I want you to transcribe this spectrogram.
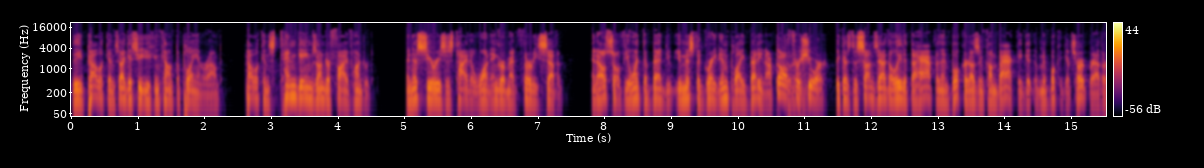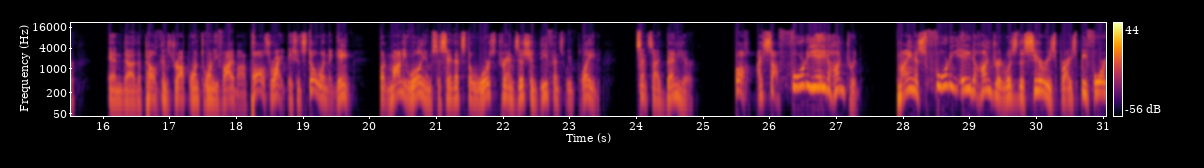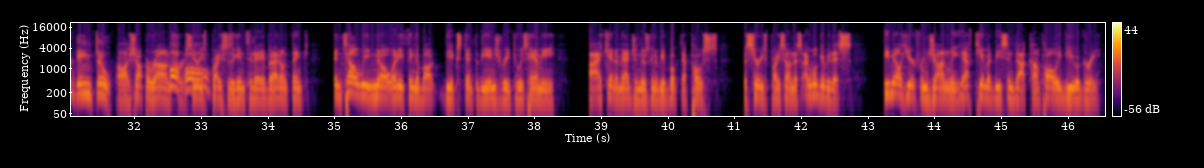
The Pelicans, I guess you, you can count the playing round. Pelicans 10 games under 500. And this series is tied at one. Ingram had 37. And also, if you went to bed, you, you missed a great in-play betting opportunity. Oh, for sure. Because the Suns had the lead at the half, and then Booker doesn't come back. Get, I mean, Booker gets hurt rather, and uh, the Pelicans drop 125 on him. Paul's right; they should still win the game. But Monty Williams to say that's the worst transition defense we played since I've been here. Oh, I saw 4,800 minus 4,800 was the series price before Game Two. I'll shop around for oh, series prices again today, but I don't think until we know anything about the extent of the injury to his hammy, I can't imagine there's going to be a book that posts a series price on this. I will give you this email here from John Lee, ftm at vsin.com. Paulie, do you agree?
